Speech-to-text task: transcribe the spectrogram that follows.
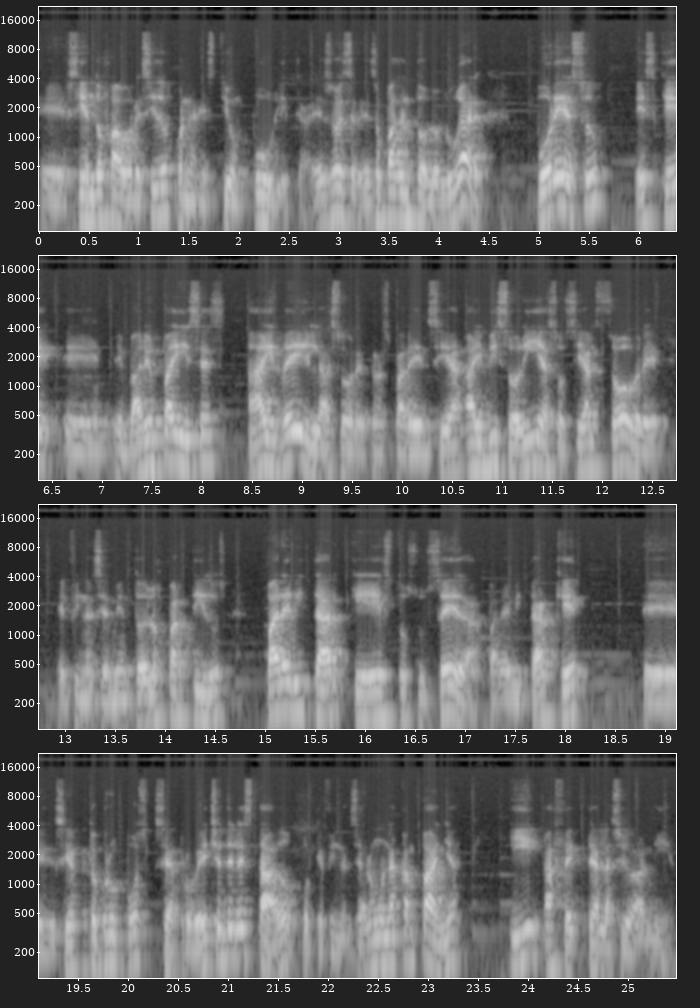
eh, siendo favorecidos con la gestión pública. Eso, es, eso pasa en todos los lugares. Por eso es que eh, en varios países hay reglas sobre transparencia, hay visoría social sobre el financiamiento de los partidos para evitar que esto suceda, para evitar que eh, ciertos grupos se aprovechen del Estado porque financiaron una campaña y afecte a la ciudadanía.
